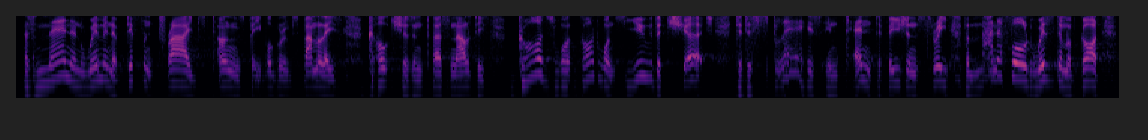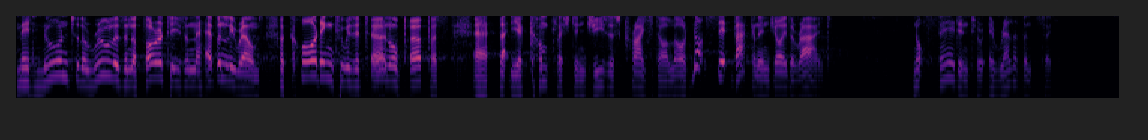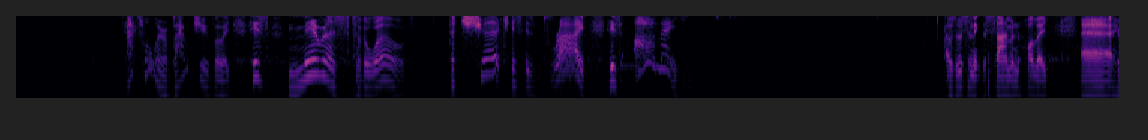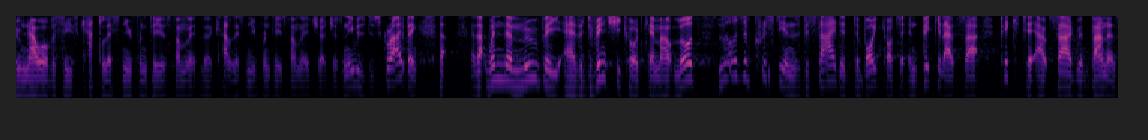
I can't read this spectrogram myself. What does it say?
As men and women of different tribes, tongues, people groups, families, cultures, and personalities, God's God wants you, the church, to display his intent. Ephesians 3 the manifold wisdom of God made known to the rulers and authorities in the heavenly realms, according to his eternal purpose uh, that he accomplished in Jesus Christ our Lord. Not sit back and enjoy the ride, not fade into irrelevancy. That's what we're about, Jubilee. His mirrors to the world. The church is his bride, his army. I was listening to Simon Holley, uh, who now oversees Catalyst New Frontiers family, the Catalyst New Frontiers family of churches, and he was describing that, that when the movie uh, The Da Vinci Code came out, loads, loads of Christians decided to boycott it and pick it outside, picket it outside with banners.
